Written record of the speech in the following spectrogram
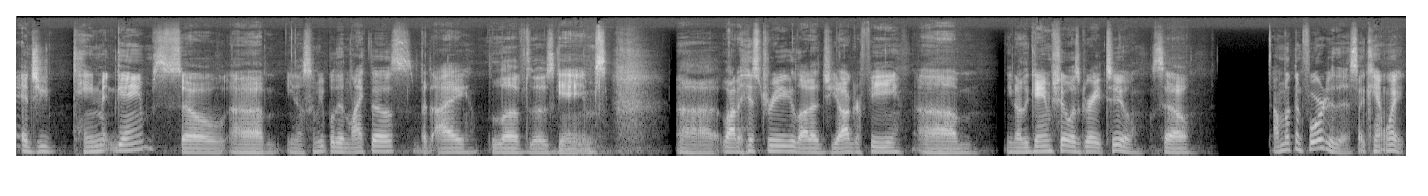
edutainment games, so um, you know, some people didn't like those, but I loved those games. Uh, a lot of history, a lot of geography. Um, you know, the game show was great too. So I'm looking forward to this. I can't wait.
